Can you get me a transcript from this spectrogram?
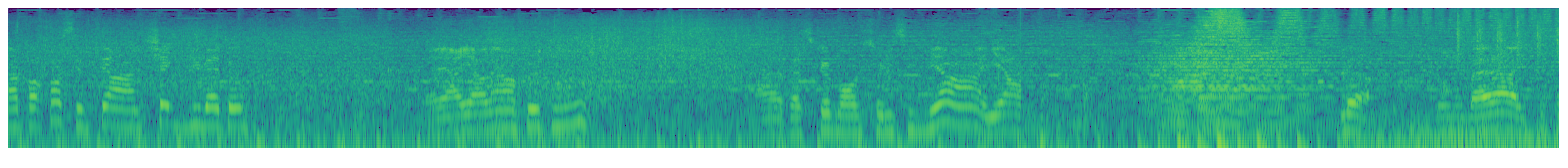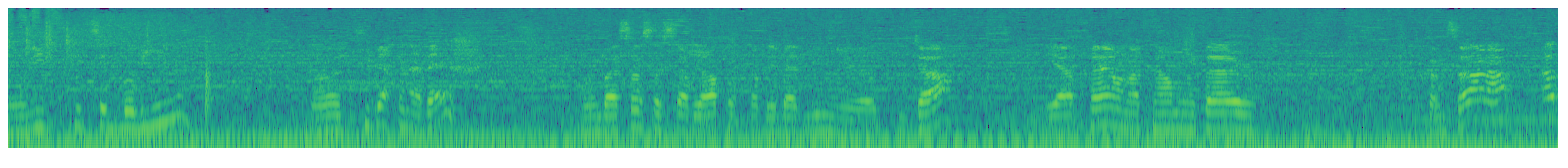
Important, c'est de faire un check du bateau. Aller regarder un peu tout. Euh, parce que bon, on le sollicite bien hein, hier. Donc bah là, il faut qu'on vide toute cette bobine dans notre super canne à pêche. Bah ça, ça servira pour faire des bas de euh, plus tard. Et après, on a fait un montage comme ça là, hop,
